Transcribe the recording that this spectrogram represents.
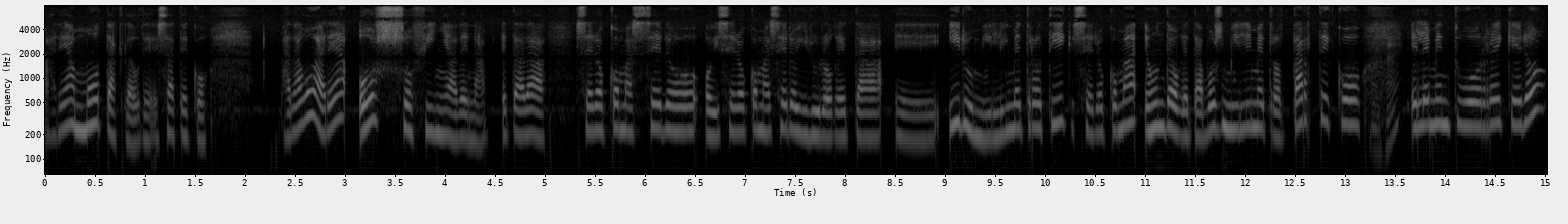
area motak daude, esateko. Badago area oso fina dena, eta da 0,0, oi 0,0 irurogeta e, iru milimetrotik 0,eundogeta bost milimetro tarteko Mhm. elementu horrekero,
